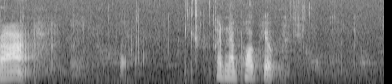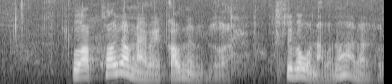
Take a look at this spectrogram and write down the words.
ဒါကနဖော့ပြုတ်သူကခေါ်ရောက်နိုင်ပဲကောင်းတယ်လို့ပြောတာစေဘဝင်တာပေါ့နော်အဲ့ဒါဆို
